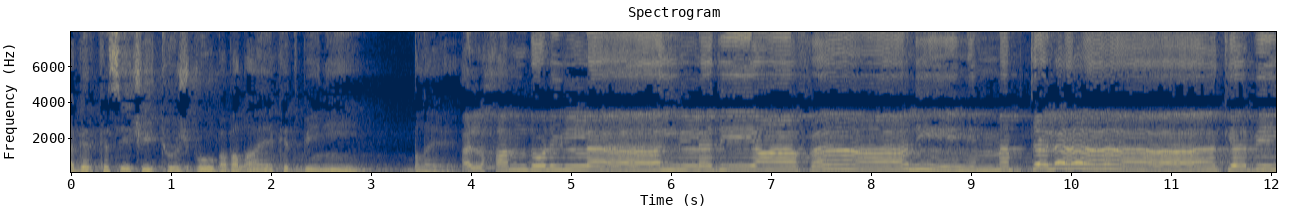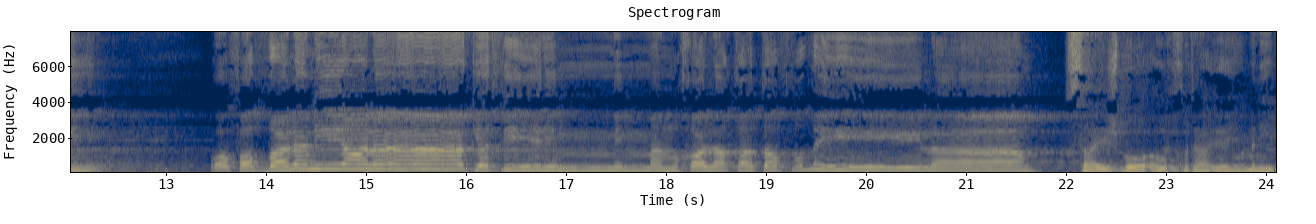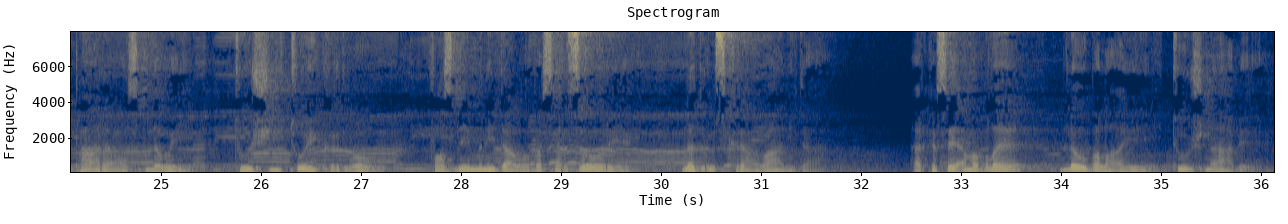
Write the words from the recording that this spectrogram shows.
ئەگەر کەسێکی توش بوو بە بەڵایەکت بینی بڵێ الحمد لله الذي عافاني مما ابتلاك به وفضلني على كثير ممن خلق تفضيلا سایش بۆ ئەو خدایەی منی پاراست لەوەی تووشی تۆی کردووە و فەزلی منی داوە بەسەر زۆرێک لە دروستکراوانیدا. هەر کەسێ ئەمە بڵێ لەو بەڵایی توش نابێ.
